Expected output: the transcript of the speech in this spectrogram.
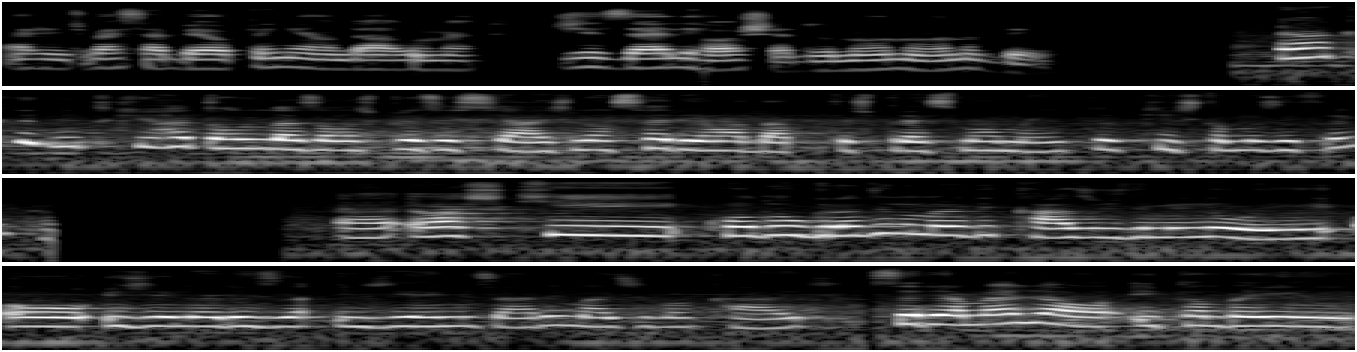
a gente vai saber a opinião da aluna Gisele Rocha, do nono ano B. Eu acredito que o retorno das aulas presenciais não seriam adaptas para esse momento que estamos enfrentando. É, eu acho que quando o grande número de casos diminuir ou higieniza, higienizarem mais os locais, seria melhor e também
